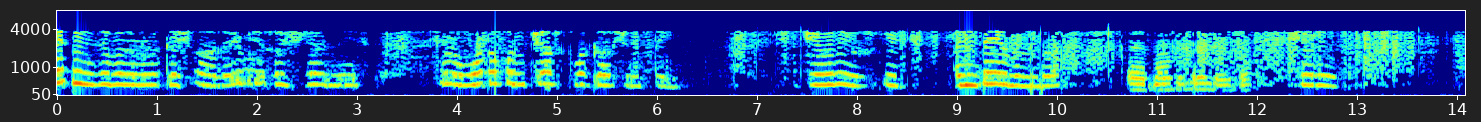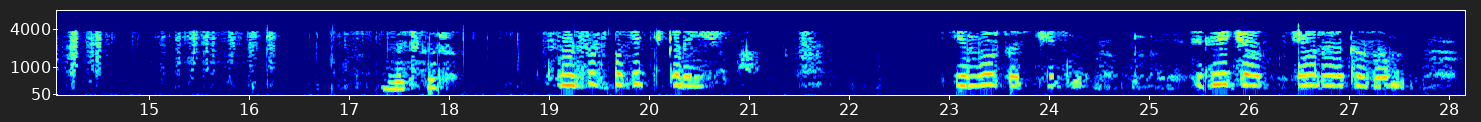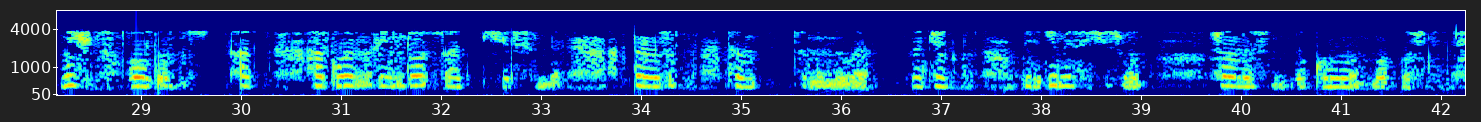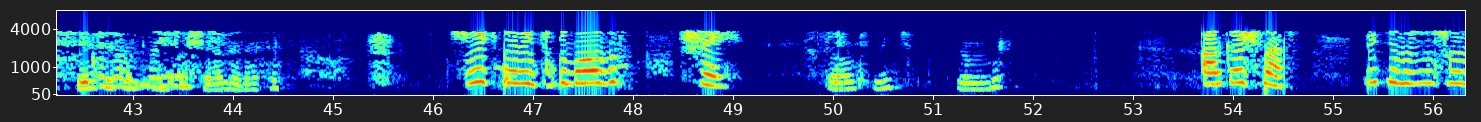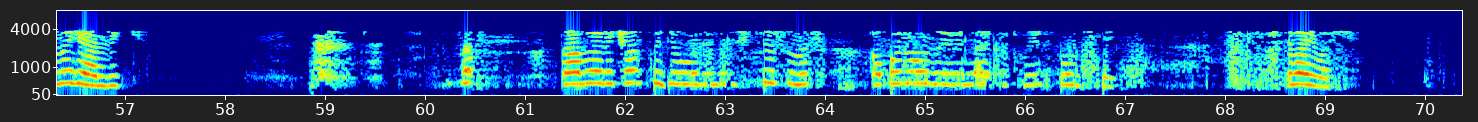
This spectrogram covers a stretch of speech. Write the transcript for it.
Hepinize merhaba arkadaşlar. Hepiniz hoş geldiniz. Şimdi Vodafone Chart'la karşınızdayım. Çeviriyoruz. İlk Ali de yanımda. Evet ben sizden de olacağım. Çeviriyoruz. Ne çıkar? Sınırsız paket çıkarayım. 24 saat içerisinde. Hediye çağ çağrıları kazanmış hak, haklarınız 24 saat içerisinde haklarınızı tan tanımlanacak bilgimiz son, sonrasında kullanmak nedense. Su içmeyin çünkü bazı şey Tamam hiç. Yanılmış. Arkadaşlar katkıcılarını istiyorsanız abone olmayı ve like atmayı unutmayın. Kolay gelsin.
